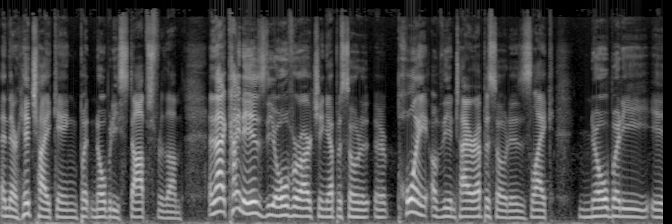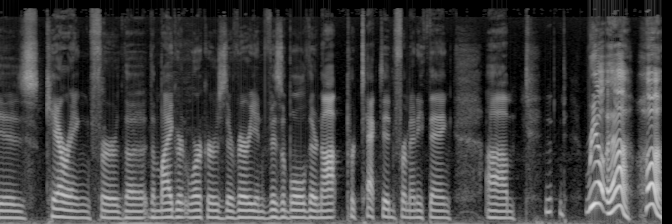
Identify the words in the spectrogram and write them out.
and they're hitchhiking, but nobody stops for them. And that kind of is the overarching episode or point of the entire episode. Is like nobody is caring for the the migrant workers. They're very invisible. They're not protected from anything. Um, real, yeah, huh?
